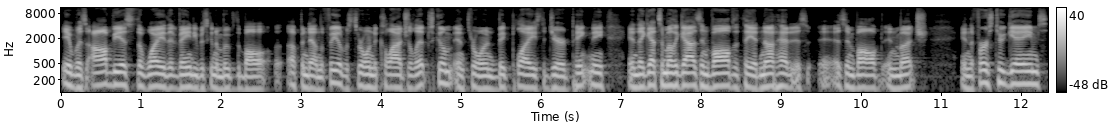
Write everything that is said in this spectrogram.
It was obvious the way that Vandy was going to move the ball up and down the field was throwing to Kalija Lipscomb and throwing big plays to Jared Pinkney. And they got some other guys involved that they had not had as, as involved in much in the first two games.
